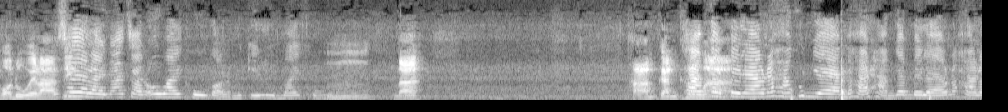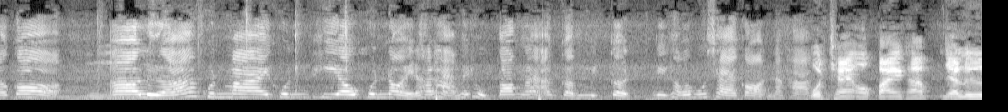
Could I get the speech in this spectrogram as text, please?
ขอดูเวลาไม่สิใช่อะไรนะอาจารย์โอไหว้ครูก่อนแล้วเมื่อกี้ลืมไหว้ครูอืมนะ ถามกันเข้าถามมา กันไปแล้วนะคะ คุณแยมนะคะ ถามกันไปแล้วนะคะ แล้วก็อืม เอ่อเหลือคุณไมค์คุณเพียวคุณหน่อยนะคะ ถามให้ถูกต้องนะคะเอาเกิดมีเกิดมีคำว่าผู้แชร์ก่อนนะคะ กดแชร์ออกไปครับ อย่าลื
